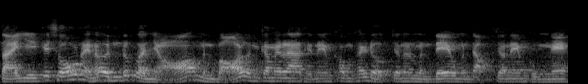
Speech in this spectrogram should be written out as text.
Tại vì cái số này nó in rất là nhỏ, mình bỏ lên camera thì anh em không thấy được, cho nên mình đeo, mình đọc cho anh em cùng nghe.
